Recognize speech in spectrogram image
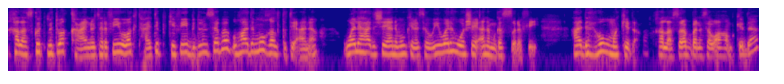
خلاص كنت متوقعة إنه ترى في وقت حتبكي فيه بدون سبب وهذا مو غلطتي أنا. ولا هذا الشيء أنا ممكن أسويه ولا هو شيء أنا مقصرة فيه. هذا هو كده. خلاص ربنا سواهم كده.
